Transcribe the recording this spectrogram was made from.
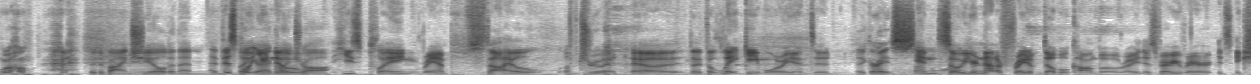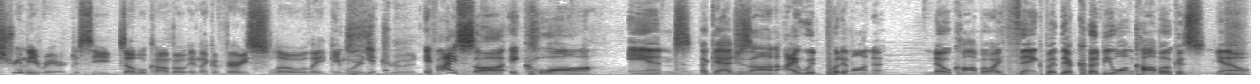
Well, the divine shield, and then at this point, you know he's playing ramp style of Druid, uh, like the late game oriented. Like, right, And so you're not afraid of double combo, right? It's very rare. It's extremely rare to see double combo in like a very slow late game oriented Yeah. Druid. If I saw a claw and a Gadgetzan, I would put him on no combo, I think. But there could be one combo because, you know,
